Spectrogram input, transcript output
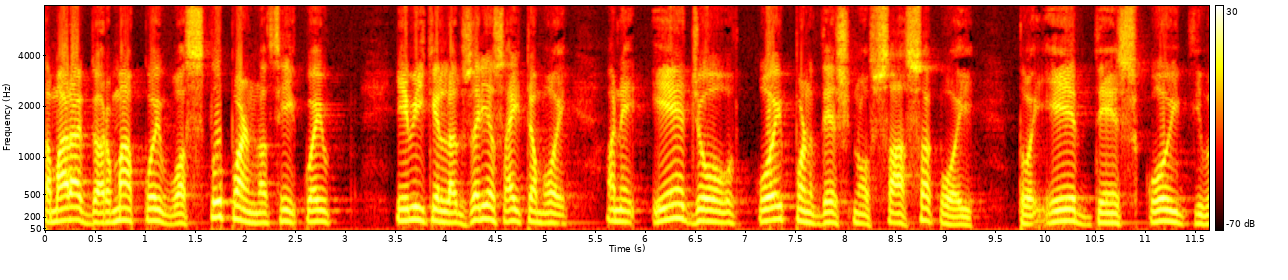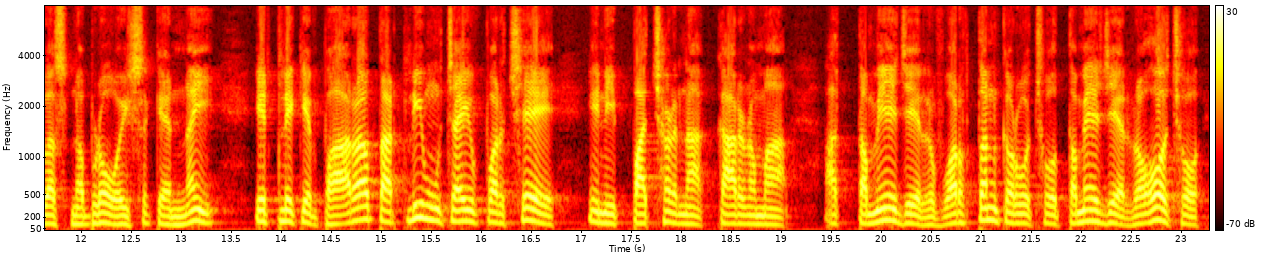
તમારા ઘરમાં કોઈ વસ્તુ પણ નથી, કોઈ એવી કે લક્ઝરિયસ આઇટમ હોય અને એ જો કોઈ પણ દેશનો શાસક હોય, તો એ દેશ કોઈ દિવસ નબળો હોઈ શકે નહીં. એટલે કે ભારત આટલી ઊંચાઈ ઉપર છે, એની પાછળના કારણમાં આ તમે જે વર્તન કરો છો, તમે જે રહો છો,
